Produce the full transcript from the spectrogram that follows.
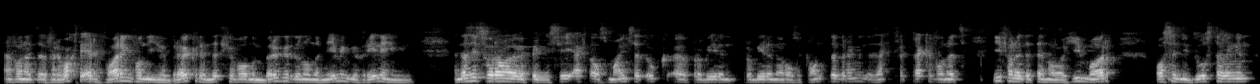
en vanuit de verwachte ervaring van die gebruiker, in dit geval de burger, de onderneming, de verenigingen. En dat is iets waar we bij PwC echt als mindset ook uh, proberen, proberen naar onze klanten te brengen. Dus echt vertrekken vanuit, niet vanuit de technologie, maar wat zijn die doelstellingen,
